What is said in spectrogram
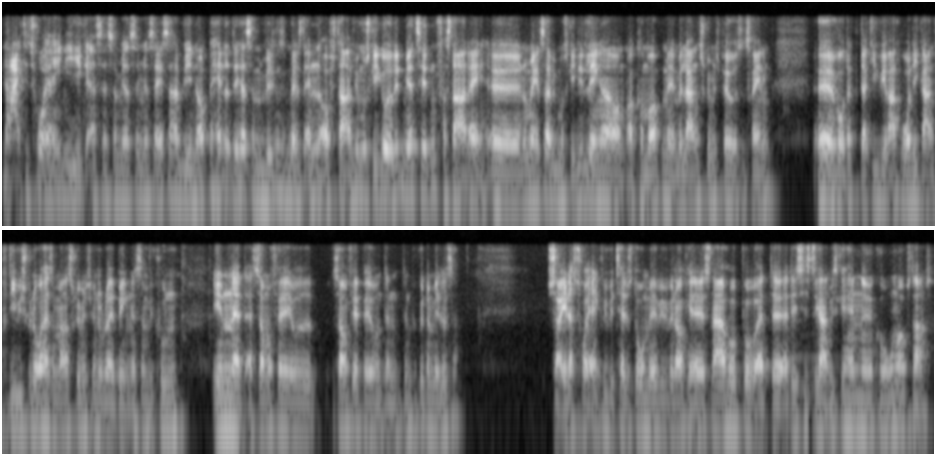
Nej, det tror jeg egentlig ikke. Altså, som jeg, som jeg sagde, så har vi nok behandlet det her som en hvilken som helst anden opstart. Vi er måske gået lidt mere til den fra start af. Øh, normalt så er vi måske lidt længere om at komme op med, med lange scrimmage til træning. Øh, hvor der, der gik vi ret hurtigt i gang, fordi vi skulle nå at have så mange scrimmage-minutter i benene, som vi kunne, inden at, at sommerferien sommerferieperioden den, den begynder at melde sig. Så ellers tror jeg ikke, vi vil tage det store med. Vi vil nok uh, snarere håbe på, at, uh, at det er sidste gang, vi skal have en uh, corona-opstart.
